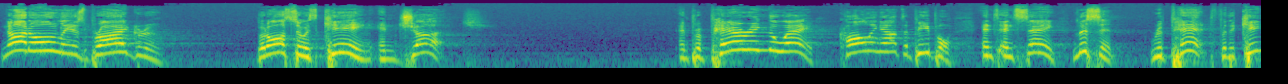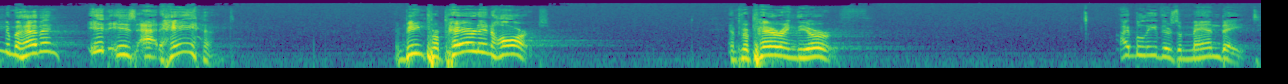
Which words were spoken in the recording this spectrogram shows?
Not only as bridegroom, but also as king and judge. And preparing the way, calling out to people and, and saying, listen, repent for the kingdom of heaven, it is at hand. And being prepared in heart and preparing the earth. I believe there's a mandate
